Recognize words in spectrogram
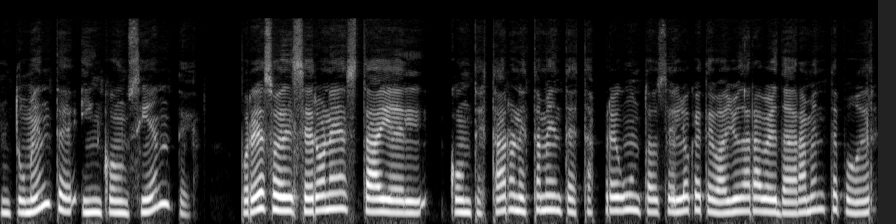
en tu mente inconsciente. Por eso el ser honesta y el contestar honestamente a estas preguntas es lo que te va a ayudar a verdaderamente poder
